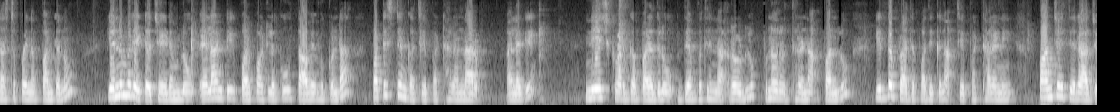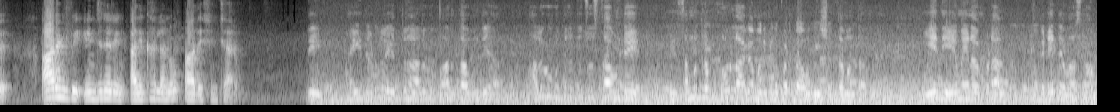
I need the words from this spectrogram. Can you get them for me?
నష్టపోయిన పంటను ఎన్నుమరేట్ చేయడంలో ఎలాంటి పొరపాట్లకు తావివ్వకుండా పటిష్టంగా చేపట్టాలన్నారు. అలాగే నియోజకవర్గ పరిధిలో దెబ్బతిన్న రోడ్లు పునరుద్ధరణ పనులు యుద్ధ ప్రాతిపదికన చేపట్టాలని Panchayati Raj R and B engineering అధికారులను ఆదేశించారు. ఐదు అడుగుల ఎత్తున అలుగు ఉంది. అలుగు ఉధృతి చూస్తూ ఉంటే ఇది సముద్రపు హోరులాగా మనకి వినపడతా ఉంది ఈ శబ్దం అంతా కూడా. ఏది ఏమైనా కూడా ఒకటైతే వాస్తవం.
